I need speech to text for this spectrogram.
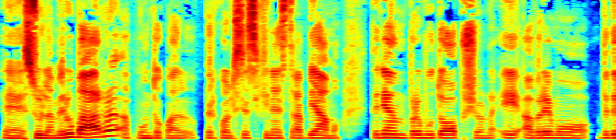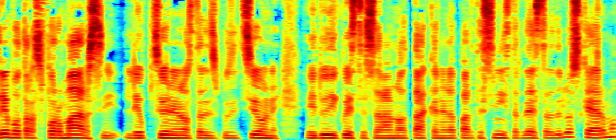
eh, sulla menu bar, appunto qual- per qualsiasi finestra abbiamo, teniamo premuto option e avremo, vedremo trasformarsi le opzioni a nostra disposizione e due di queste saranno attacca nella parte sinistra e destra dello schermo.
